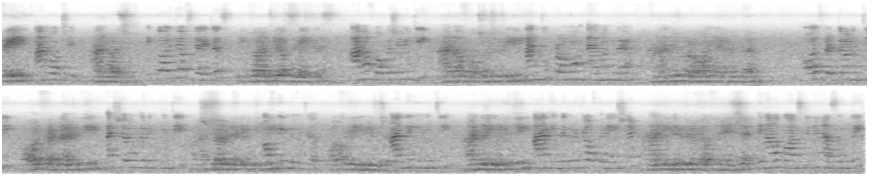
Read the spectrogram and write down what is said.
faith, and worship, and worship, equality of status. Equality of status, and of opportunity, and of opportunity, and to promote among them. And to promote among them. All fraternity, all fraternity, assuring the dignity. Assure the dignity. Of the individual, of the individual, and the unity. And the unity. And integrity of the nation. And integrity of the nation. In our Assembly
